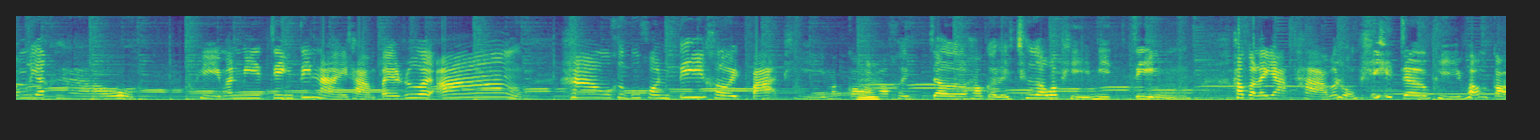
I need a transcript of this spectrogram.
ต้องเรียกเราผีมันมีจริงที่ไหนถามไปเรื่อยอ้าวเฮาคือบุคคลที่เคยปะผีมาก่อนอืมเราเคยเจอเฮาก็เลยเชื่อว่าผีมีจริงเฮาก็เลยอยากถามว่าหลวงพี่เจอผีพ่องก่อ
